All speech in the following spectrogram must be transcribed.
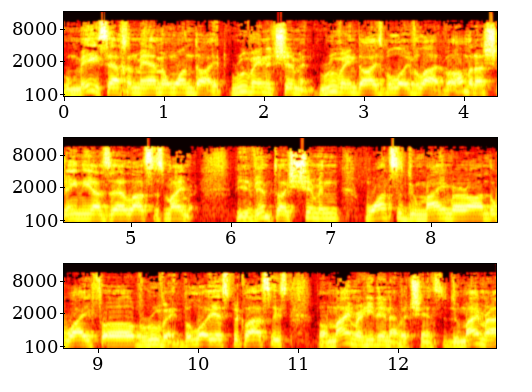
Umeis echan me'em and one died. Ruvain and Shimon. Ruvain dies below Vlad. V'omer Hasheni Azel lasis Maimer. V'yevimtai Shimon wants to do Maimer on the wife of Ruvain. Below Yespek lasis. Well, Maimer, he didn't have a chance to do Maimer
